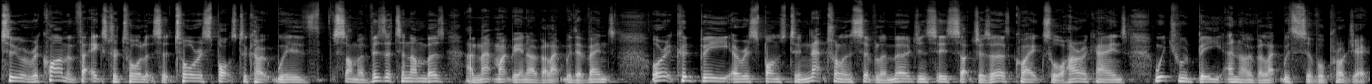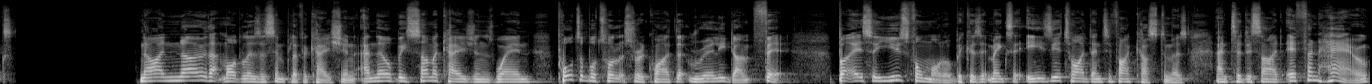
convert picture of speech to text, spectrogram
to a requirement for extra toilets at tourist spots to cope with summer visitor numbers, and that might be an overlap with events, or it could be a response to natural and civil emergencies such as earthquakes or hurricanes, which would be an overlap with civil projects. Now, I know that model is a simplification, and there will be some occasions when portable toilets are required that really don't fit. But it's a useful model because it makes it easier to identify customers and to decide if and how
